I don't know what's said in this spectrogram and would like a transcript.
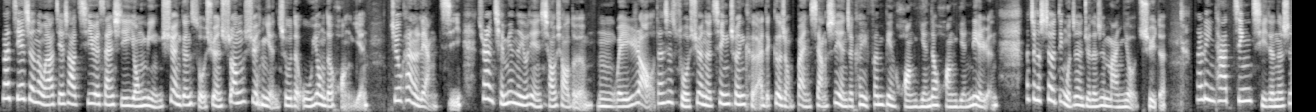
那接着呢，我要介绍七月三十一由敏炫跟索炫双炫演出的《无用的谎言》。就看了两集，虽然前面呢有点小小的嗯围绕，但是所炫的青春可爱的各种扮相，饰演着可以分辨谎言的谎言猎人。那这个设定我真的觉得是蛮有趣的。那令他惊奇的呢是，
